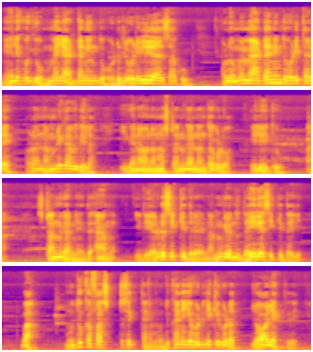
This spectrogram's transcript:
ಮೇಲೆ ಹೋಗಿ ಒಮ್ಮೆಲೆ ಅಡ್ಡ ನಿಂತು ಹೊಡೆದ್ಲು. ಹೊಡಿಲಿಲ್ಲ ಸಾಕು. ಅವಳು ಒಮ್ಮೊಮ್ಮೆ ಅಡ್ಡ ನಿಂತು ಹೊಡಿತಾಳೆ. ಅವಳು ನಂಬಲಿಕ್ಕೆ ಆಗೋದಿಲ್ಲ. ಈಗ ನಾವು ನಮ್ಮ ಸ್ಟನ್ ಗನ್ ಅಂತ ತಗೊಳ್ಳುವ. ಎಲ್ಲೋಯ್ತು? ಹಾಂ ಸ್ಟನ್ ಗನ್ ಇದು ಆ್ಯಮು ಇದು ಎರಡು ಸಿಕ್ಕಿದ್ರೆ ನಮಗೆ ಒಂದು ಧೈರ್ಯ ಸಿಕ್ಕಿದ್ದಾಗೆ. ಬಾ. ಮುದುಕ ಫಸ್ಟ್ ಸಿಗ್ತಾನೆ. ಮುದುಕನಿಗೆ ಹೊಡಲಿಕ್ಕೆ ಕೂಡ ಜಾಲಿ ಆಗ್ತದೆ.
